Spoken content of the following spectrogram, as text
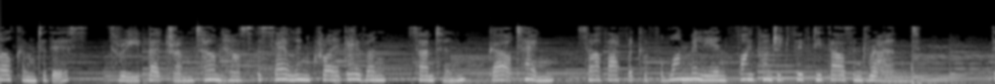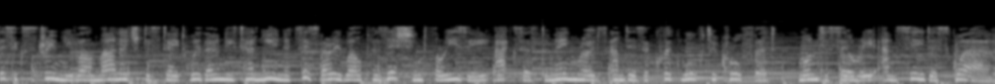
Welcome to this, three-bedroom townhouse for sale in Craigavon, Sandton, Gauteng, South Africa for R1,550,000. This extremely well-managed estate with only 10 units is very well positioned for easy access to main roads and is a quick walk to Crawford, Montessori and Cedar Square.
